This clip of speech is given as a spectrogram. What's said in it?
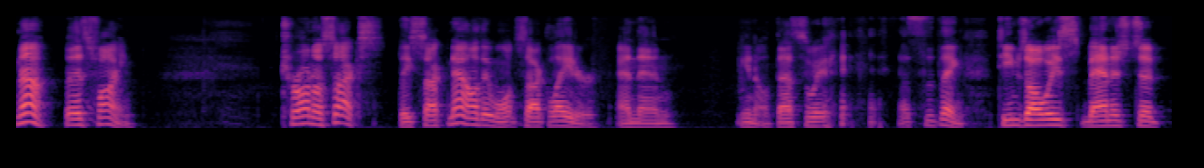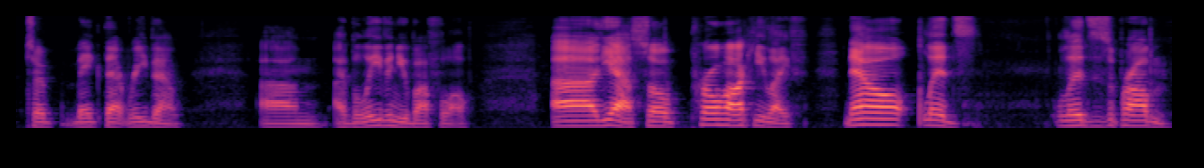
No, that's fine. Toronto sucks. They suck now, they won't suck later. And then, you know, that's the way that's the thing. Teams always manage to to make that rebound. Um, I believe in you, Buffalo. Uh, yeah, so pro hockey life. Now, lids. Lids is a problem.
